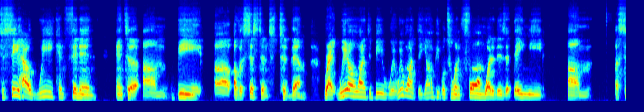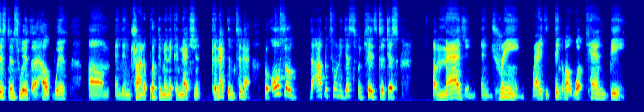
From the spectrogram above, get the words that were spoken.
to see how we can fit in and to um be uh, of assistance to them right? We don't want it to be where we want the young people to inform what it is that they need um, assistance with or help with, um, and then trying to put them in a connection, connect them to that. But also the opportunity just for kids to just imagine and dream, right? To think about what can be.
